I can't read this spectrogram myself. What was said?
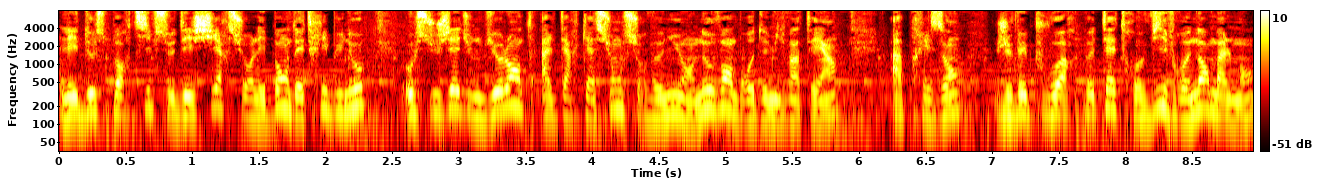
les deux sportifs se déchirent sur les bancs des tribunaux au sujet d'une violente altercation survenue en novembre 2021. À présent, je vais pouvoir peut-être vivre normalement,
